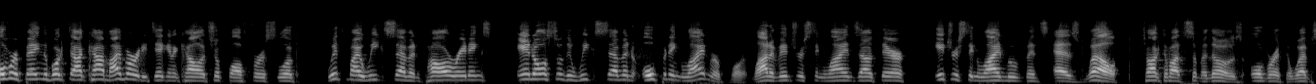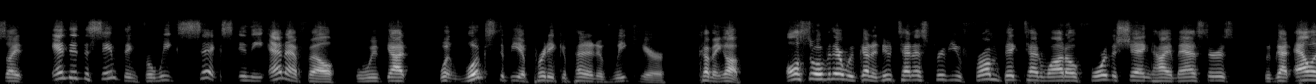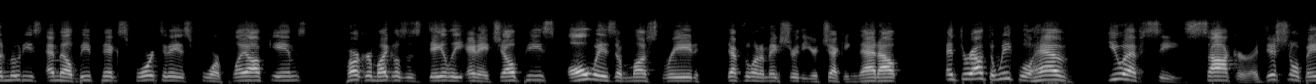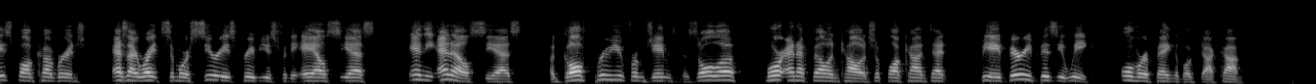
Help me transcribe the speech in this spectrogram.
Over at bangthebook.com, I've already taken a college football first look with my week seven power ratings and also the week seven opening line report. A lot of interesting lines out there, interesting line movements as well. Talked about some of those over at the website and did the same thing for week six in the NFL, where we've got what looks to be a pretty competitive week here coming up. Also, over there, we've got a new tennis preview from Big Ten Wado for the Shanghai Masters. We've got Alan Moody's MLB picks for today's four playoff games. Parker Michaels' daily NHL piece, always a must read. Definitely want to make sure that you're checking that out. And throughout the week, we'll have UFC, soccer, additional baseball coverage as I write some more series previews for the ALCS and the NLCS, a golf preview from James Mazzola, more NFL and college football content. Be a very busy week over at bangthebook.com.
